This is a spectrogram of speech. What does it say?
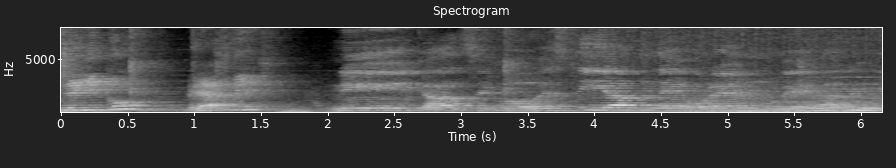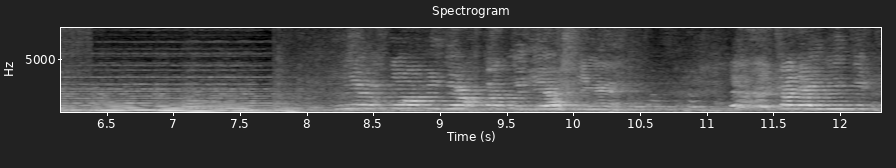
Segitu behaznik. Ni galtzeko ez diat ne horren behar. Ni ez doa bide hortatik jasine. Errekara initik.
